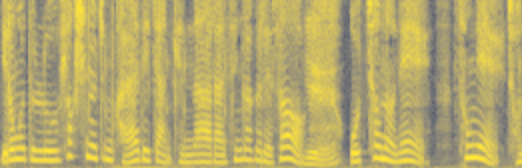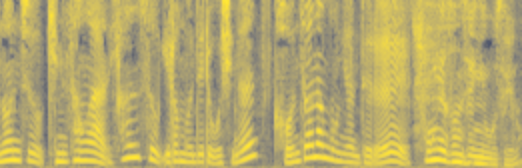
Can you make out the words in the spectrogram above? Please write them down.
이런 것들로 혁신을 좀 가야 되지 않겠나라는 생각을 해서 예. 5천 원에 송혜, 전원주, 김성환, 현숙 이런 분들이 오시는 건전한 공연들을 송혜 선생이 오세요?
